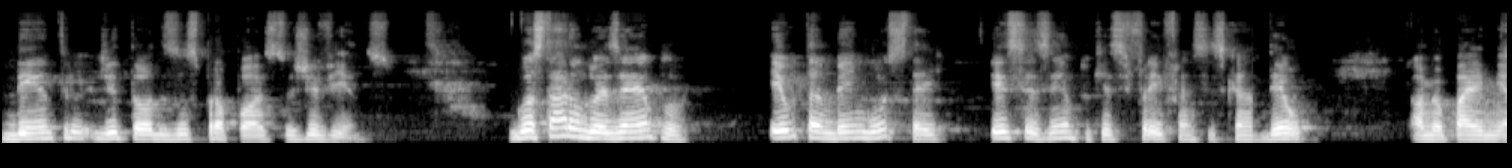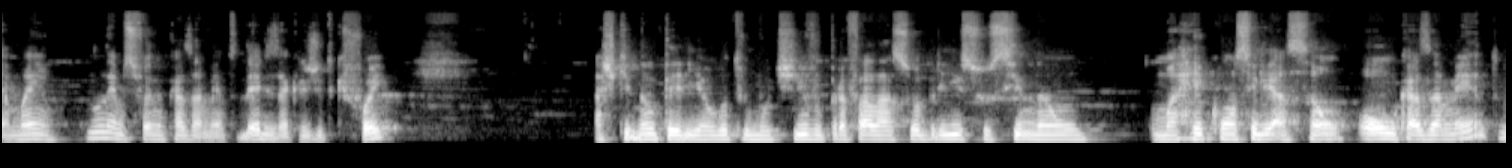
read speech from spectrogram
dentro de todos os propósitos divinos. Gostaram do exemplo? Eu também gostei. Esse exemplo que esse frei franciscano deu ao meu pai e minha mãe, não lembro se foi no casamento deles, acredito que foi. Acho que não teria outro motivo para falar sobre isso senão uma reconciliação ou um casamento.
